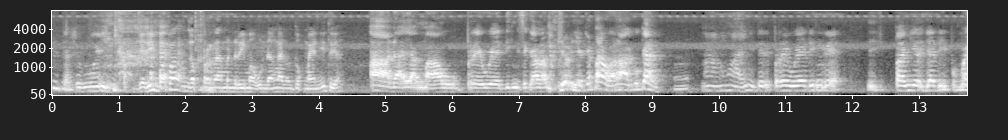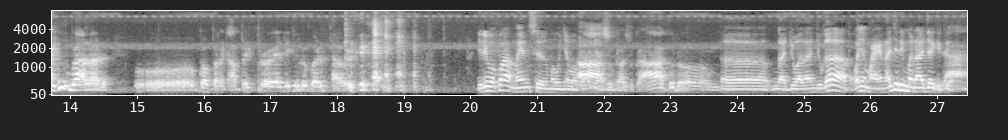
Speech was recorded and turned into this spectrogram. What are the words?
dan semua ini Jadi bapak nggak pernah menerima undangan untuk main itu ya? ada yang mau pre-wedding segala macam ya ketawa lah aku kan Hmm. Nah, ini dari pre-wedding ya dipanggil jadi pemain balon. Oh, goper kaprik pre-wedding lu baru tahu. Jadi bapak main semaunya bapak ah, aja. suka-suka aku dong. Eh, nggak jualan juga, pokoknya main aja di mana aja gitu. Ya.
